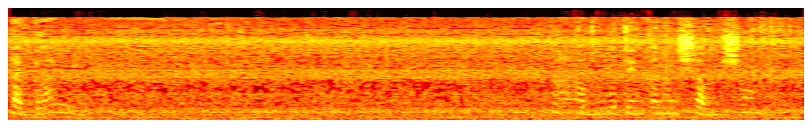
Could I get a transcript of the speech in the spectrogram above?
Tagal. Aabutin ka ng siyam-siyam.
